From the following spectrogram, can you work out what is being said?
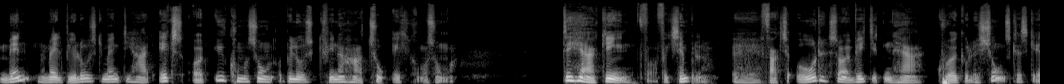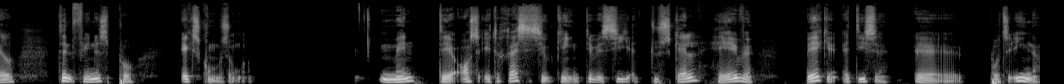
mænd, normalt biologiske mænd, de har et X og et Y-kromosom, og biologiske kvinder har to X-kromosomer. Det her gen for for eksempel øh, faktor 8, som er vigtigt, den her koagulationskaskade, den findes på X-kromosomet. Men det er også et recessivt gen, det vil sige, at du skal have begge af disse øh, proteiner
